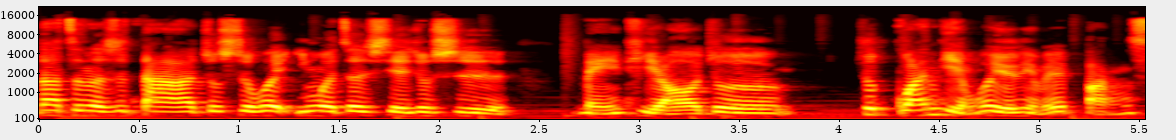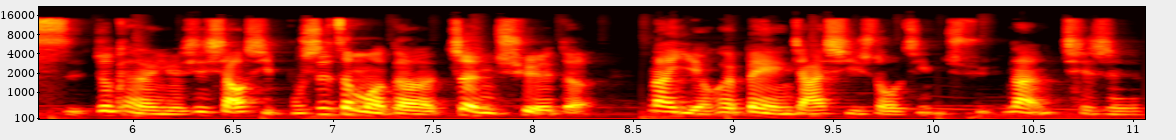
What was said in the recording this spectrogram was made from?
那真的是大家就是会因为这些就是媒体，然后就就观点会有点被绑死，就可能有些消息不是这么的正确的，那也会被人家吸收进去，那其实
